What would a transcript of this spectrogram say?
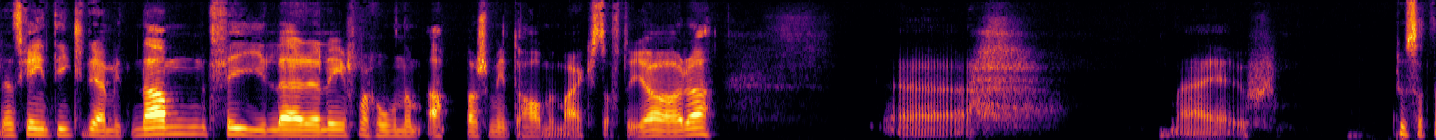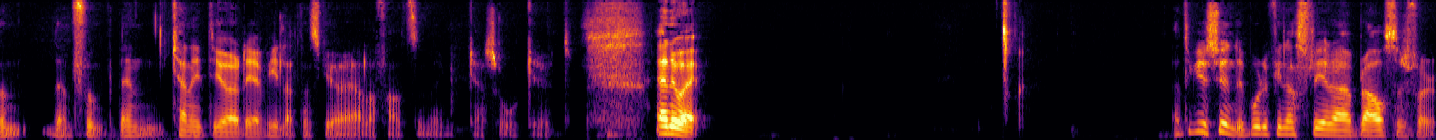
Den ska inte inkludera mitt namn, filer eller information om appar som inte har med Microsoft att göra. Uh, nej, usch. Plus att den, den, den, kan inte göra det jag vill att den ska göra i alla fall, så den kanske åker ut. Anyway. Jag tycker det är synd, det borde finnas flera browsers för,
